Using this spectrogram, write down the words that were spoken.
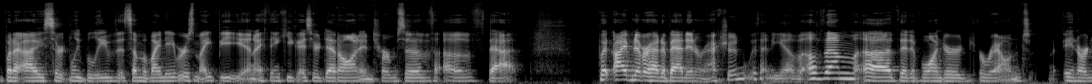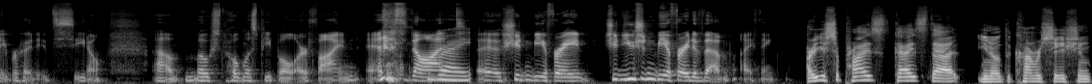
but I certainly believe that some of my neighbors might be. And I think you guys are dead on in terms of of that but I've never had a bad interaction with any of, of them uh, that have wandered around in our neighborhood. It's, you know, uh, most homeless people are fine and it's not, right. uh, shouldn't be afraid. Should, you shouldn't be afraid of them, I think. Are you surprised, guys, that, you know, the conversation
